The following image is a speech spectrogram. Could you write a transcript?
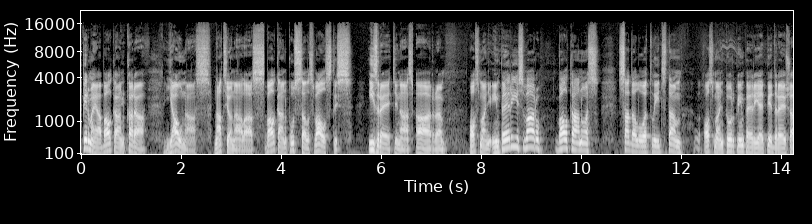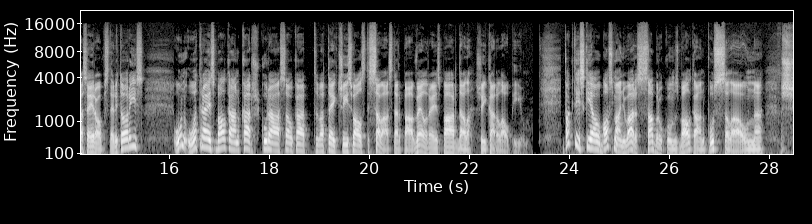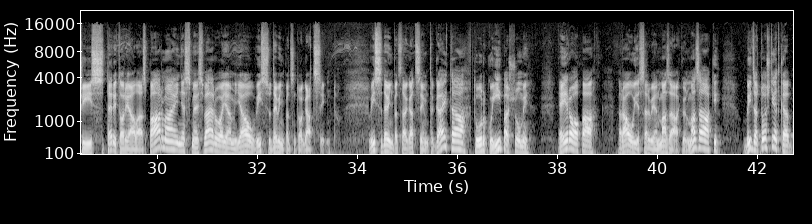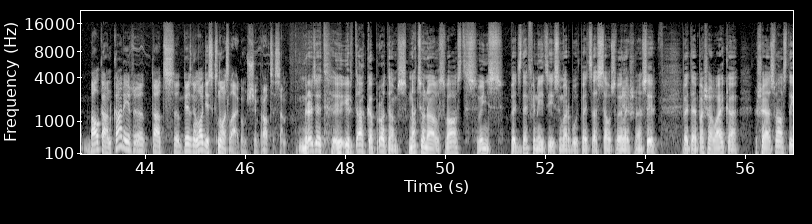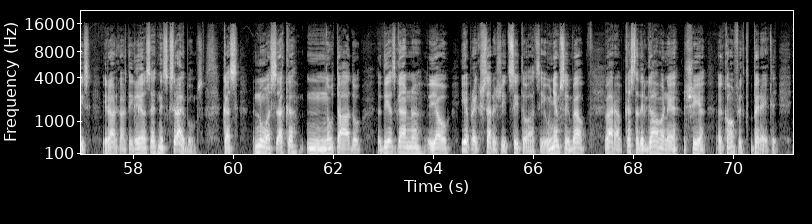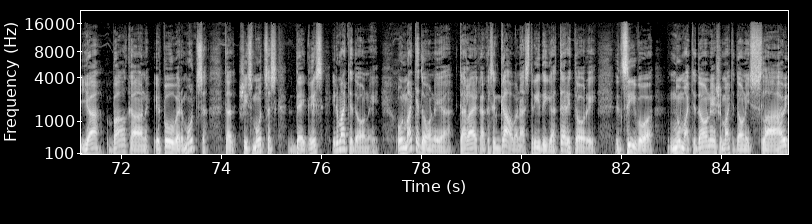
Pirmajā Balkānu karā jaunās nacionālās Balkānu pussalas valstis izrēķinās ar eh, Osmaņu impērijas varu Balkānos, sadalot līdz tam Osmaņu Turku impērijai piederējušās Eiropas teritorijas. Un otrais Balkānu karš, kurā savukārt var teikt, šīs valstis savā starpā vēlreiz pārdala šī kara laupījumu. Faktiski jau Osmaņu varas sabrukums Balkānu pussalā un uh, šīs teritoriālās pārmaiņas mēs vērojam jau visu 19. gadsimtu. Visa 19. gadsimta gaitā turku īpašumi Eiropā raujas arvien mazāki un mazāki. Līdz ar to šķiet, ka Balkānu kara ir uh, tāds diezgan loģisks noslēgums šim procesam. Redziet, ir tā, ka, protams, nacionālas valstis, viņas pēc definīcijas un varbūt pēc tās savas vēlēšanās ir, bet tajā pašā laikā šajās valstīs ir ārkārtīgi liels etnisks raibums, kas nosaka mm, nu, tādu diezgan jau iepriekš sarežģītu situāciju. Un ņemsim vēl vērā, kas tad ir galvenie šie konflikta perēkļi. Ja Balkāni ir pulvera muca, tad šīs mucas deglis ir Maķedonija. Un Maķedonijā, tā laikā, kas ir galvenā strīdīgā teritorija, dzīvo nu, maķedonieši, maķedonijas slāvi,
